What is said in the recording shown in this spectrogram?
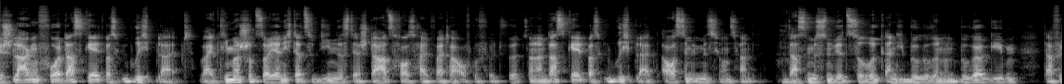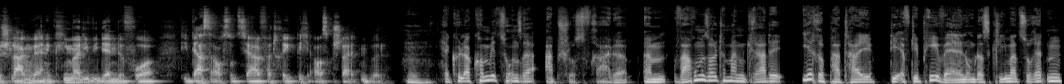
wir schlagen vor, das Geld, was übrig bleibt, weil Klimaschutz soll ja nicht dazu dienen, dass der Staatshaushalt weiter aufgefüllt wird, sondern das Geld, was übrig bleibt aus dem Emissionshandel, das müssen wir zurück an die Bürgerinnen und Bürger geben. Dafür schlagen wir eine Klimadividende vor, die das auch sozial verträglich ausgestalten würde. Hm. Herr Köhler, kommen wir zu unserer Abschlussfrage. Ähm, warum sollte man gerade Ihre Partei, die FDP, wählen, um das Klima zu retten?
